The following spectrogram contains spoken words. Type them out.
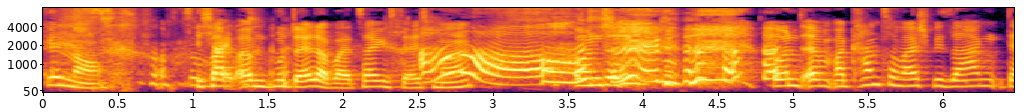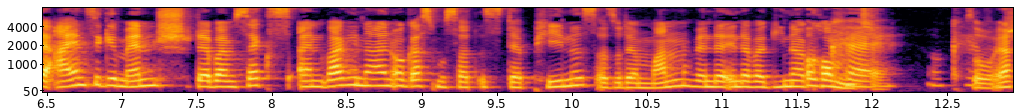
Genau. ist so ich habe ein Modell dabei, zeige ich gleich mal. Ah, Und, und ähm, man kann zum Beispiel sagen, der einzige Mensch, der beim Sex einen vaginalen Orgasmus hat, ist der Penis, also der Mann, wenn der in der Vagina kommt. okay. Okay, So, ja.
